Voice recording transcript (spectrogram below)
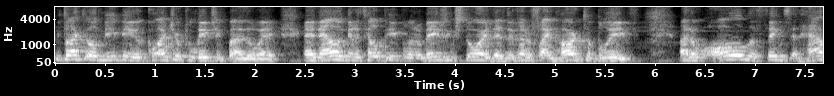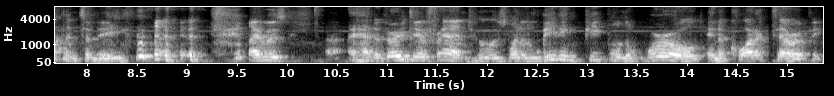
We talked about me being a quadriplegic, by the way. And now I'm going to tell people an amazing story that they're going to find hard to believe. Out of all the things that happened to me, I was I had a very dear friend who was one of the leading people in the world in aquatic therapy.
